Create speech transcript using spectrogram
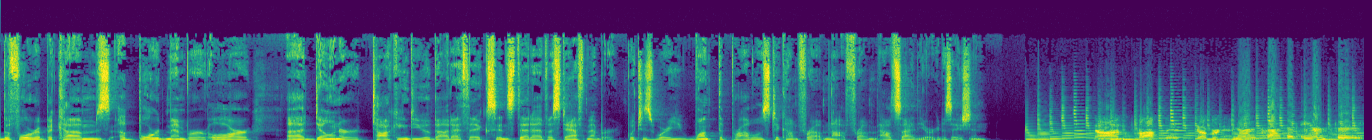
before it becomes a board member or a donor talking to you about ethics instead of a staff member, which is where you want the problems to come from, not from outside the organization. Nonprofit governance. Nonprofit answers.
